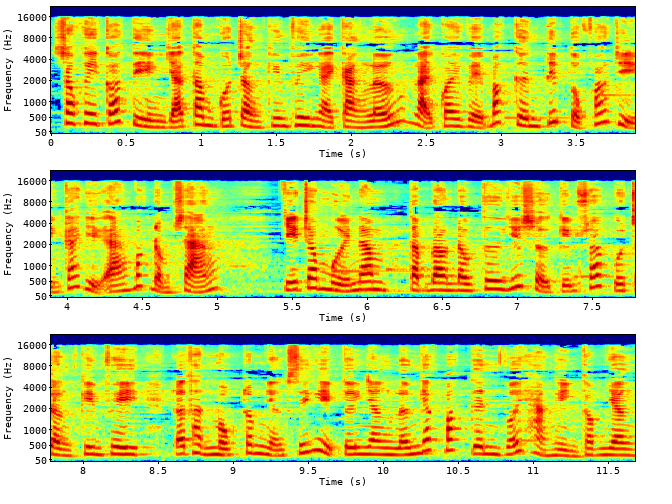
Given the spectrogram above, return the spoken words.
Sau khi có tiền, giả tâm của Trần Kim Phi ngày càng lớn, lại quay về Bắc Kinh tiếp tục phát triển các dự án bất động sản. Chỉ trong 10 năm, tập đoàn đầu tư dưới sự kiểm soát của Trần Kim Phi trở thành một trong những xí nghiệp tư nhân lớn nhất Bắc Kinh với hàng nghìn công nhân.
